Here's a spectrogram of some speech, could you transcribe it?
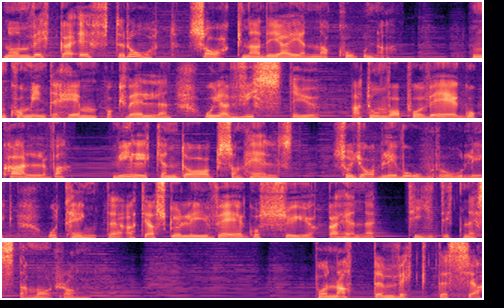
Någon vecka efteråt saknade jag en av korna. Hon kom inte hem på kvällen och jag visste ju att hon var på väg att kalva vilken dag som helst så jag blev orolig och tänkte att jag skulle iväg och söka henne tidigt nästa morgon. På natten väcktes jag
